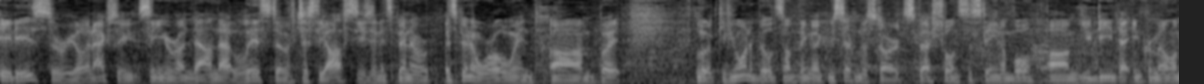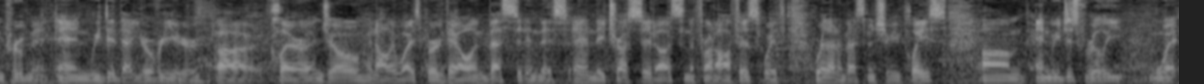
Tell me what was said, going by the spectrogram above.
It is surreal, and actually seeing you run down that list of just the off season, it's been a it's been a whirlwind. Um, but look, if you want to build something, like we said from the start, special and sustainable, um, you need that incremental improvement. And we did that year over year. Uh, Clara and Joe and Ollie Weisberg, they all invested in this, and they trusted us in the front office with where that investment should be placed. Um, and we just really went,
